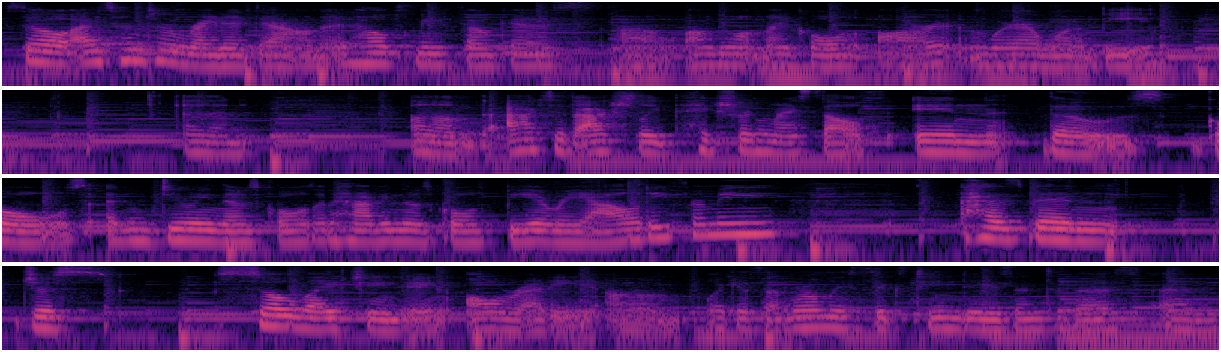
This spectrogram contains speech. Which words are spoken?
So I tend to write it down. It helps me focus uh, on what my goals are and where I want to be. And um, the act of actually picturing myself in those goals and doing those goals and having those goals be a reality for me has been just so life changing already. Um, like I said, we're only 16 days into this, and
